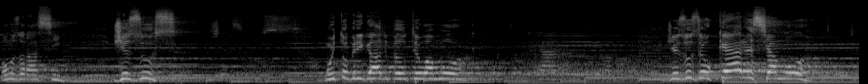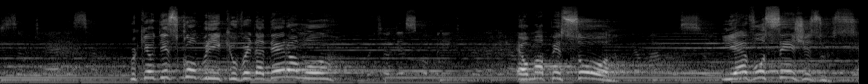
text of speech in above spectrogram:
Vamos orar assim. Jesus, Jesus. muito obrigado pelo teu amor. Pelo teu amor. Jesus, eu quero esse amor. Jesus, eu quero esse amor. Porque eu descobri que o verdadeiro amor o verdadeiro é uma pessoa. É uma pessoa. E é você, Jesus.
